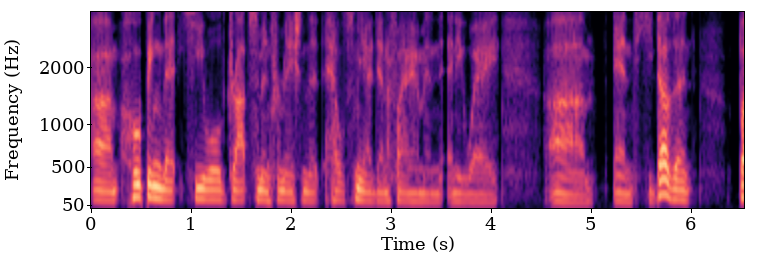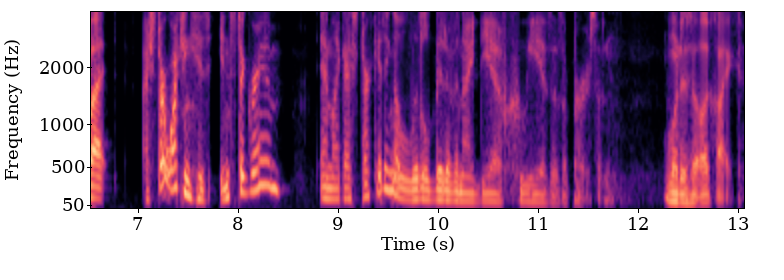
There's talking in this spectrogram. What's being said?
um, hoping that he will drop some information that helps me identify him in any way. Um, and he doesn't. But I start watching his Instagram, and like I start getting a little bit of an idea of who he is as a person. What does it look like?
